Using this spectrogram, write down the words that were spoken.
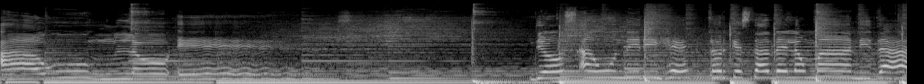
Aún lo es. Dios aún dirige la orquesta de la humanidad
